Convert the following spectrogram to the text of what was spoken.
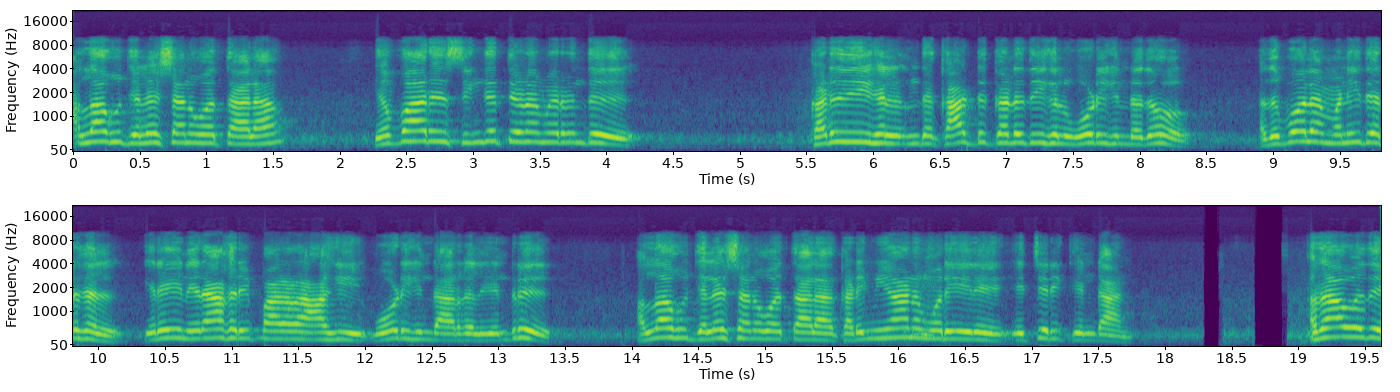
அல்லாஹு ஜலேஷானுவத்தாலா எவ்வாறு சிங்கத்திடமிருந்து கடுதிகள் இந்த காட்டு கடுதிகள் ஓடுகின்றதோ அதுபோல மனிதர்கள் இறை நிராகரிப்பாளராகி ஓடுகின்றார்கள் என்று அல்லாஹு ஜலேஷனுவத்தாலா கடுமையான முறையில் எச்சரிக்கின்றான். அதாவது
